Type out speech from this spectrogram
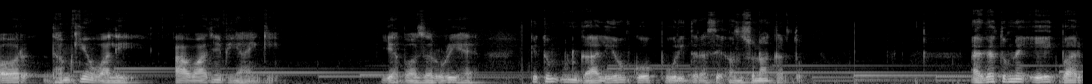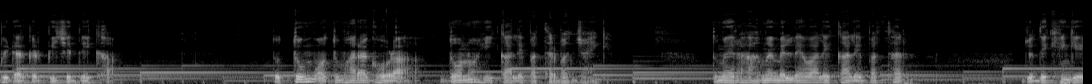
और धमकियों वाली आवाज़ें भी आएँगी। यह बहुत ज़रूरी है कि तुम उन गालियों को पूरी तरह से अनसुना कर दो। अगर तुमने एक बार भी डरकर पीछे देखा तो तुम और तुम्हारा घोड़ा दोनों ही काले पत्थर बन जाएँगे। तुम्हें राह में मिलने वाले काले पत्थर जो दिखेंगे,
